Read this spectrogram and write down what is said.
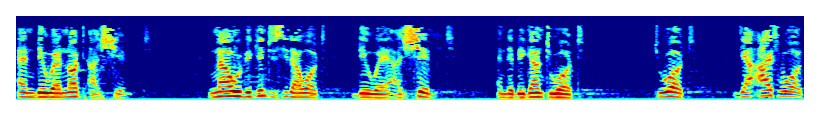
and they were not ashamed. Now we begin to see that what? They were ashamed. And they began to what? To what? Their eyes what?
